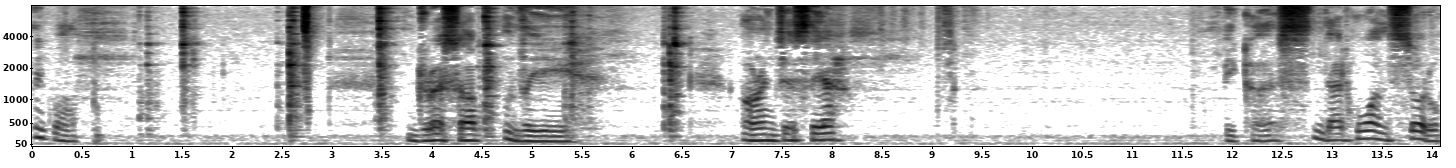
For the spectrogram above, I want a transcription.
Think we'll dress up the oranges there because that Juan Soto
